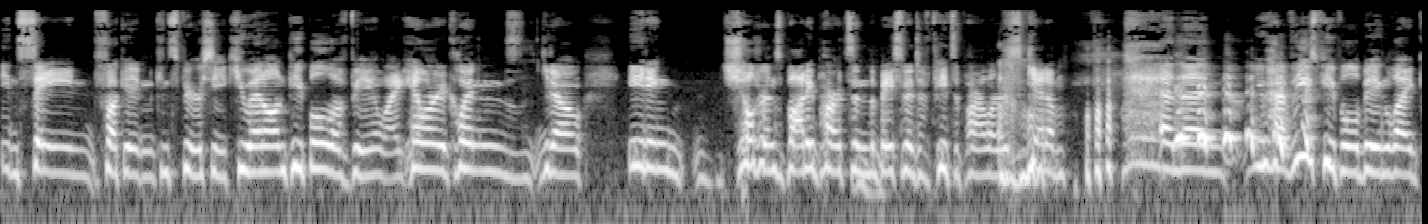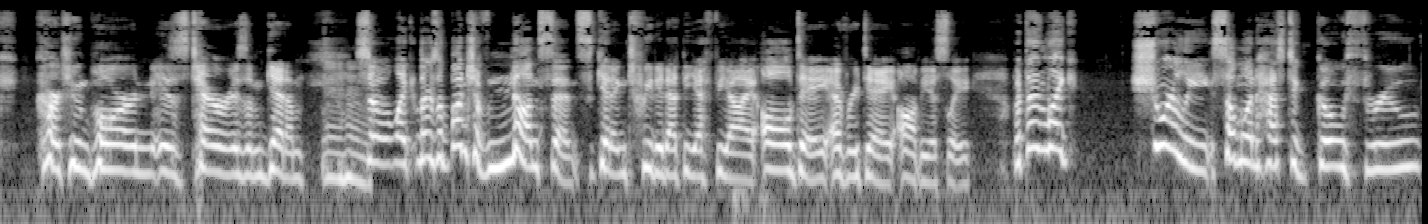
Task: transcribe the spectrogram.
insane fucking conspiracy QAnon people of being like Hillary Clinton's, you know, eating children's body parts in the basement of pizza parlors. Get them. and then you have these people being like cartoon porn is terrorism. Get them. Mhm. So like there's a bunch of nonsense getting tweeted at the FBI all day every day obviously. But then like surely someone has to go through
